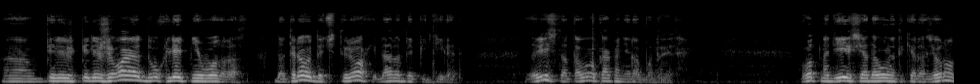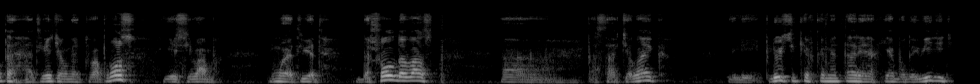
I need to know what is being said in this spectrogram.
переживают двухлетний возраст, до трех, до четырех и даже до пяти лет. Зависит от того, как они работают. Вот, надеюсь, я довольно-таки развернуто ответил на этот вопрос. Если вам мой ответ дошел до вас, поставьте лайк или плюсики в комментариях. Я буду видеть,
